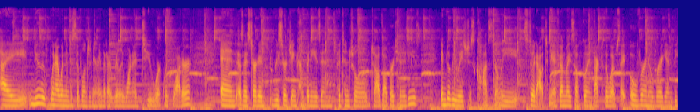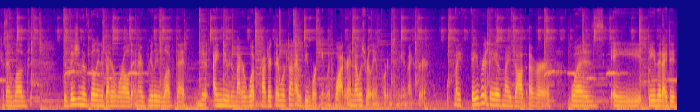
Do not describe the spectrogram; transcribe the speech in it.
I knew that when I went into civil engineering that I really wanted to work with water. And as I started researching companies and potential job opportunities, MWH just constantly stood out to me. I found myself going back to the website over and over again because I loved the vision of building a better world and I really loved that I knew no matter what project I worked on, I would be working with water and that was really important to me in my career. My favorite day of my job ever was a day that I did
